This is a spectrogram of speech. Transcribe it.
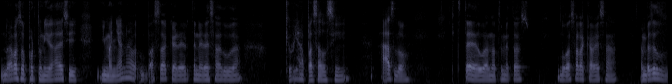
nuevas oportunidades y, y mañana vas a querer tener esa duda ¿Qué hubiera pasado si? Hazlo. Quítate de dudas, no te metas dudas a la cabeza. En vez de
